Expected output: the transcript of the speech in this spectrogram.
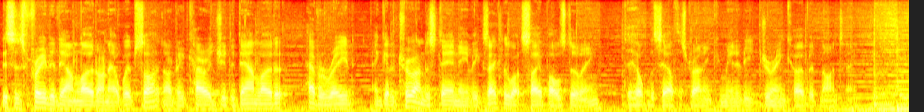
This is free to download on our website. I'd encourage you to download it, have a read and get a true understanding of exactly what SAPOL's doing to help the South Australian community during COVID-19.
